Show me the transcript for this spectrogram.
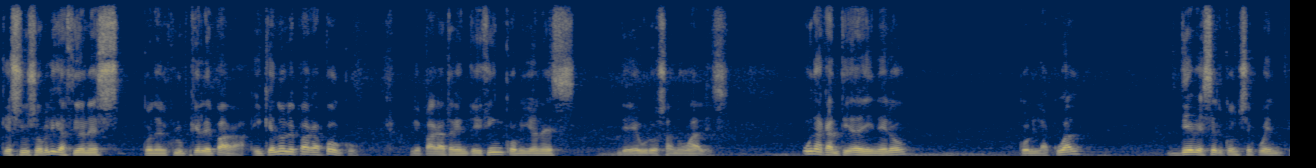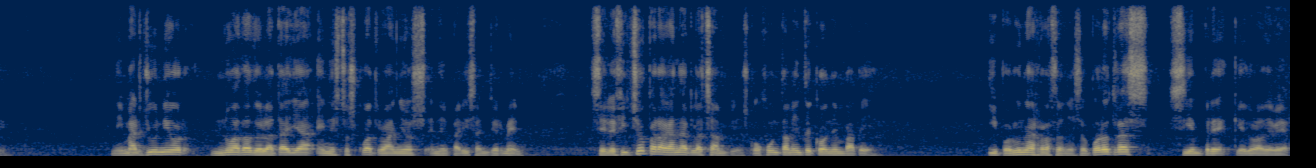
que sus obligaciones con el club que le paga y que no le paga poco, le paga 35 millones de euros anuales, una cantidad de dinero con la cual debe ser consecuente. Neymar Jr. no ha dado la talla en estos cuatro años en el Paris Saint Germain. Se le fichó para ganar la Champions, conjuntamente con Mbappé. Y por unas razones o por otras, siempre quedó a deber.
